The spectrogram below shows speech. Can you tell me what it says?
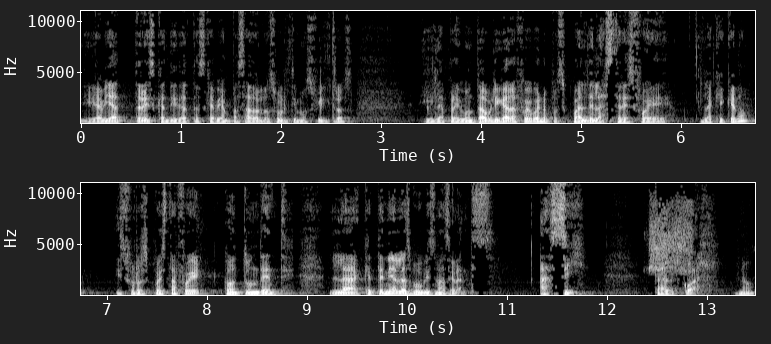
Y había tres candidatas que habían pasado los últimos filtros y la pregunta obligada fue, bueno, pues ¿cuál de las tres fue la que quedó? Y su respuesta fue contundente, la que tenía las boobies más grandes. Así, tal cual, ¿no?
